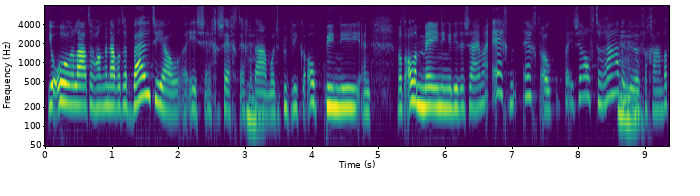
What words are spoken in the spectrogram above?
je oren laten hangen naar wat er buiten jou is en gezegd en gedaan wordt. De publieke opinie en wat alle meningen die er zijn. Maar echt, echt ook bij jezelf te raden Mm. durven gaan. Wat,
